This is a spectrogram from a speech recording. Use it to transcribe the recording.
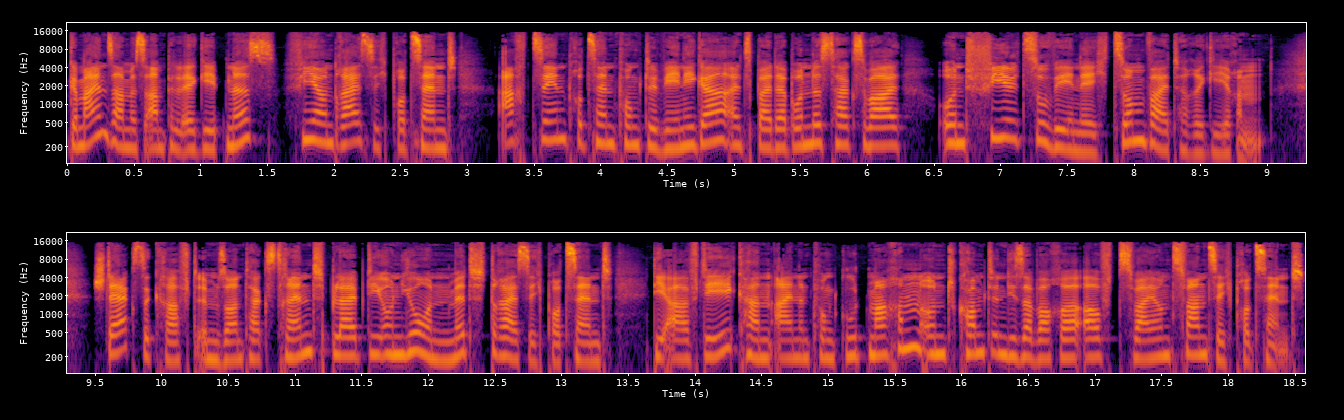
Gemeinsames Ampelergebnis 34 Prozent. 18 Prozentpunkte weniger als bei der Bundestagswahl und viel zu wenig zum Weiterregieren. Stärkste Kraft im Sonntagstrend bleibt die Union mit 30 Prozent. Die AfD kann einen Punkt gut machen und kommt in dieser Woche auf 22 Prozent.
